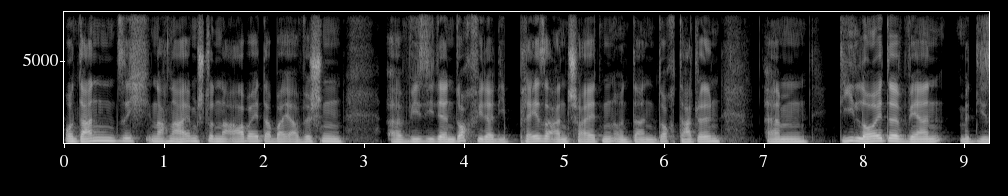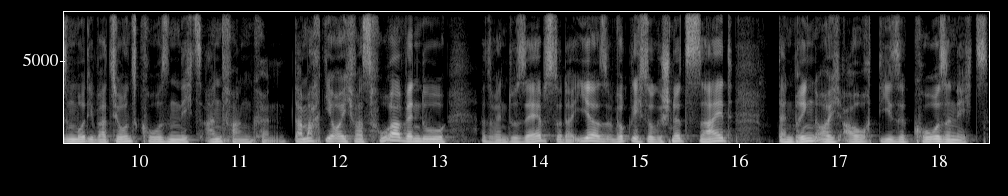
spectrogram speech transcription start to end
und dann sich nach einer halben Stunde Arbeit dabei erwischen, äh, wie sie denn doch wieder die Playser anschalten und dann doch datteln. Ähm, die Leute werden mit diesen Motivationskursen nichts anfangen können. Da macht ihr euch was vor, wenn du, also wenn du selbst oder ihr wirklich so geschnitzt seid, dann bringen euch auch diese Kurse nichts.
